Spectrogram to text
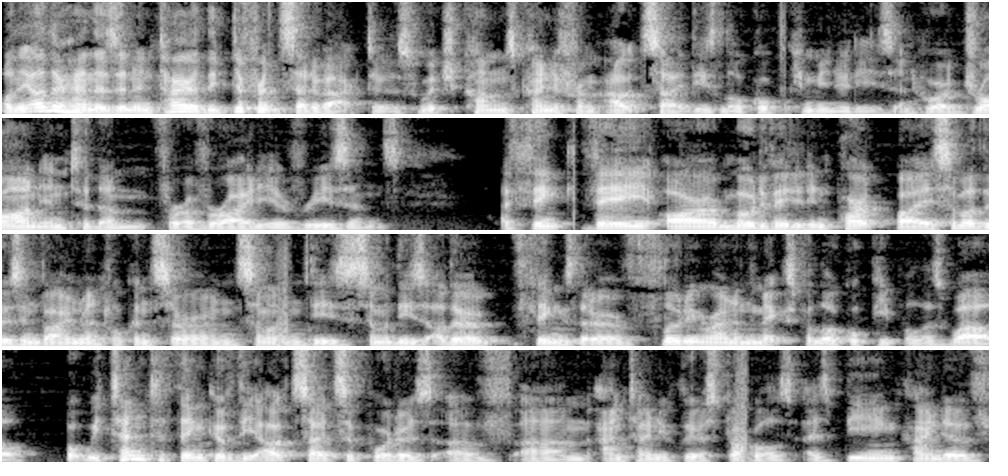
On the other hand, there's an entirely different set of actors, which comes kind of from outside these local communities and who are drawn into them for a variety of reasons. I think they are motivated in part by some of those environmental concerns, some of these some of these other things that are floating around in the mix for local people as well. But we tend to think of the outside supporters of um, anti-nuclear struggles as being kind of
